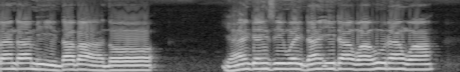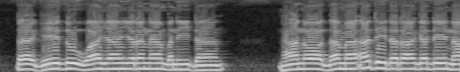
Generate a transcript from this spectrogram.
ဗန္ဒာမိသဗ္ဗသောယံကိဉ္စီဝိဒံဣဒဝါဟုရံဝါတကေတုဝါယံယရဏံပဏိတံနာနောသမ္မအတ္တိတရာဂတိနဣ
